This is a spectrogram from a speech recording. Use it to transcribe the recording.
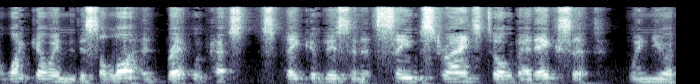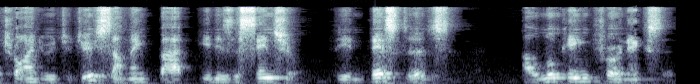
I won't go into this a lot, and Brendt would perhaps speak of this, and it seems strange to talk about exit when you're trying to introduce something, but it is essential. The investors are looking for an exit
